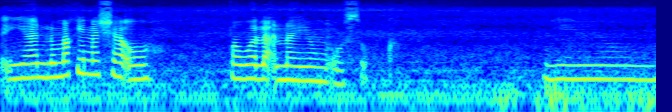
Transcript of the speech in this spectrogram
Ayan, lumaki na siya oh. Pawala na yung usok. Yung...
